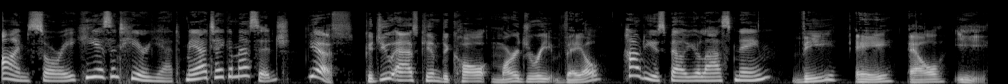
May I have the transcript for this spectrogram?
I'm sorry, he isn't here yet. May I take a message? Yes. Could you ask him to call Marjorie Vale? How do you spell your last name? V A L E.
